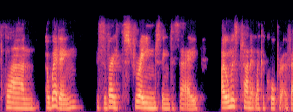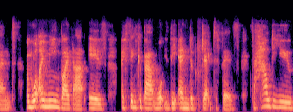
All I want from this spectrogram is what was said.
plan a wedding, this is a very strange thing to say, I almost plan it like a corporate event. And what I mean by that is I think about what the end objective is. So how do you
